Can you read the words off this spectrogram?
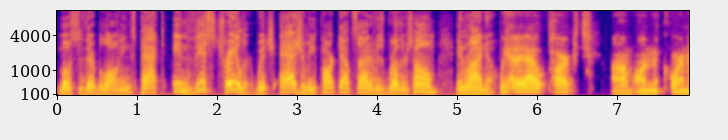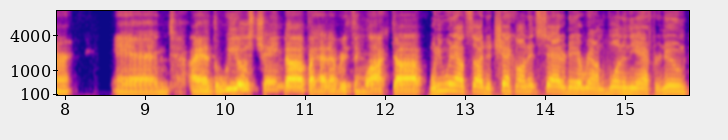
Most of their belongings packed in this trailer, which Ajami parked outside of his brother's home in RiNo. We had it out parked um, on the corner and I had the wheels chained up. I had everything locked up. When he went outside to check on it Saturday around 1 in the afternoon,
